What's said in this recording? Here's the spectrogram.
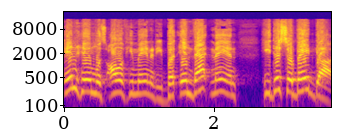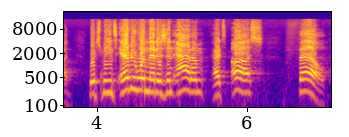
In him was all of humanity, but in that man, he disobeyed God, which means everyone that is in Adam, that's us, fell.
